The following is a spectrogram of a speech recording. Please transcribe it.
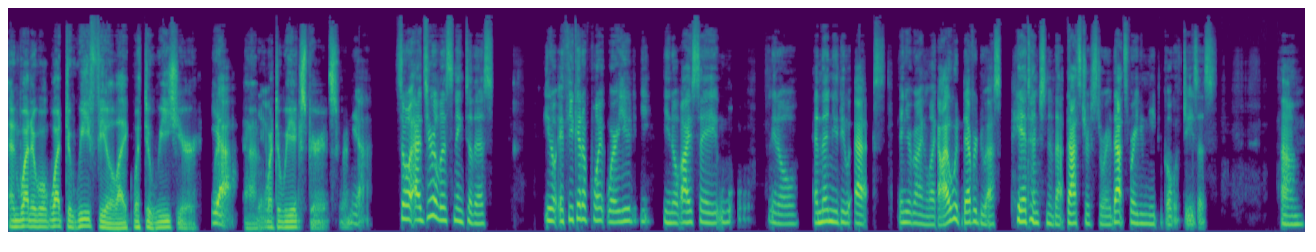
And what do, what do we feel like? What do we hear? Yeah. And Yeah. what do we experience? When, Yeah. So as you're listening to this, you know, if you get a point where you, you, know, I say, you know, and then you do X, and you're going like, I would never do X. Pay attention to that. That's your story. That's where you need to go with Jesus. Um,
